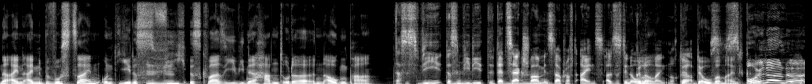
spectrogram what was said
ne, ein, ein Bewusstsein und jedes mhm. Viech ist quasi wie eine Hand oder ein Augenpaar. Das ist wie, das ist wie die, der Zergschwarm in StarCraft 1, als es den genau. Overmind genau, noch gab. Der, der Overmind. Spoiler genau.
